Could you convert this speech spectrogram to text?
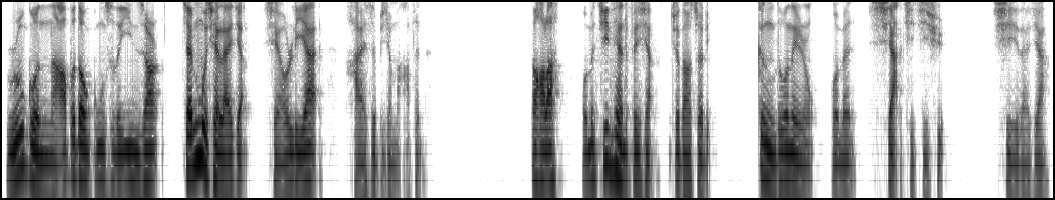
如果拿不到公司的印章，在目前来讲，想要立案还是比较麻烦的。那好了，我们今天的分享就到这里，更多内容我们下期继续。谢谢大家。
